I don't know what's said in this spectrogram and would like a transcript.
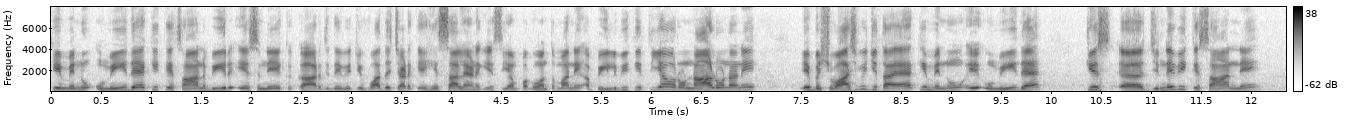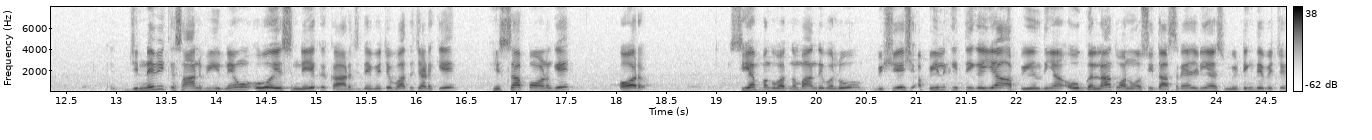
ਕਿ ਮੈਨੂੰ ਉਮੀਦ ਹੈ ਕਿ ਕਿਸਾਨ ਵੀਰ ਇਸ ਨੇਕ ਕਾਰਜ ਦੇ ਵਿੱਚ ਵੱਧ ਚੜ ਕੇ ਹਿੱਸਾ ਲੈਣਗੇ। ਸੀਐਮ ਭਗਵੰਤ ਮਾਨ ਨੇ ਅਪੀਲ ਵੀ ਕੀਤੀ ਹੈ ਔਰ ਉਹ ਨਾਲ ਉਹਨਾਂ ਨੇ ਇਹ ਵਿਸ਼ਵਾਸ ਵੀ ਜਤਾਇਆ ਹੈ ਕਿ ਮੈਨੂੰ ਇਹ ਉਮੀਦ ਹੈ ਕਿ ਜਿੰਨੇ ਵੀ ਕਿਸਾਨ ਨੇ, ਜਿੰਨੇ ਵੀ ਕਿਸਾਨ ਵੀਰ ਨੇ, ਉਹ ਉਹ ਇਸ ਨੇਕ ਕਾਰਜ ਦੇ ਵਿੱਚ ਵੱਧ ਚੜ ਕੇ ਹਿੱਸਾ ਪਾਉਣਗੇ ਔਰ ਸੀਐਮ ਭਗਵੰਤ ਮਾਨ ਦੇ ਵੱਲੋਂ ਵਿਸ਼ੇਸ਼ ਅਪੀਲ ਕੀਤੀ ਗਈ ਆ। ਅਪੀਲ ਦੀਆਂ ਉਹ ਗੱਲਾਂ ਤੁਹਾਨੂੰ ਅਸੀਂ ਦੱਸ ਰਹੇ ਹਾਂ ਜਿਹੜੀਆਂ ਇਸ ਮੀਟਿੰਗ ਦੇ ਵਿੱਚ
